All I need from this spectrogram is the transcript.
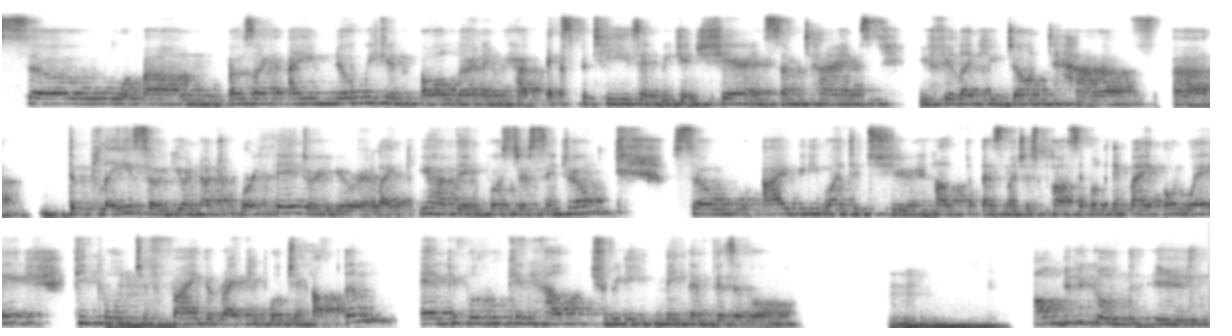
so um, I was like, I know we can all learn and we have expertise and we can share. And sometimes you feel like you don't have uh, the place or you're not worth it or you're like, you have the imposter syndrome. So I really wanted to help as much as possible in my own way, people mm-hmm. to find the right people to help them and people who can help to really make them visible. Mm-hmm. How difficult is,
